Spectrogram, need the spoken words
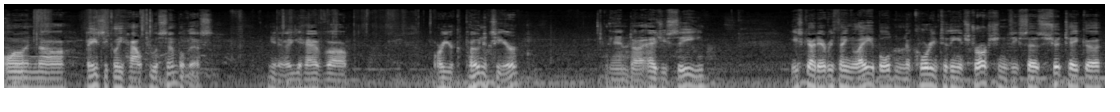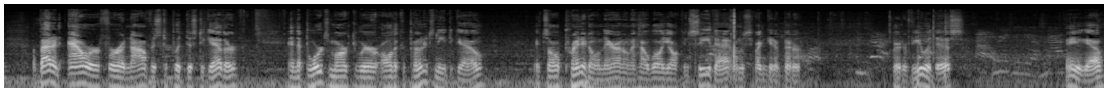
on uh, basically how to assemble this you know you have uh, all your components here. And uh, as you see he's got everything labeled and according to the instructions he says should take a about an hour for a novice to put this together. And the board's marked where all the components need to go. It's all printed on there. I don't know how well y'all can see that. Let me see if I can get a better better view of this. There you go.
